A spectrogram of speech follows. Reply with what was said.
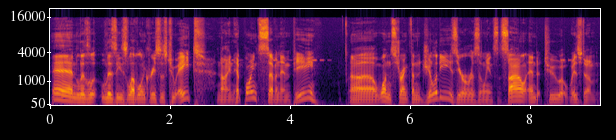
And Liz Lizzie's level increases to 8, 9 hit points, 7 MP, uh, 1 strength and agility, 0 resilience and style, and 2 wisdom.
